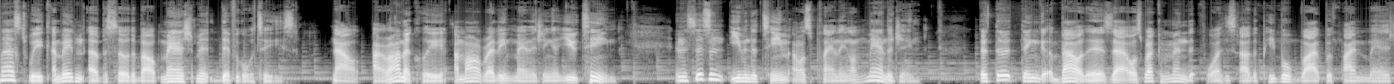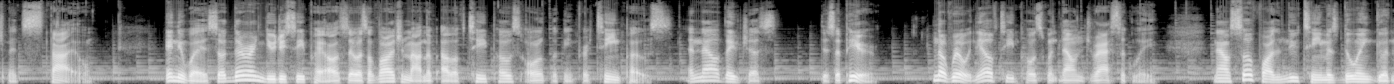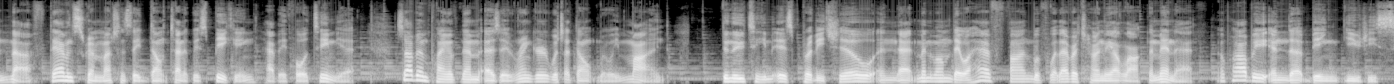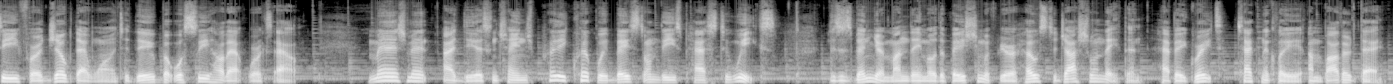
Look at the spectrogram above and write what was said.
Last week, I made an episode about management difficulties. Now, ironically, I'm already managing a U team, and this isn't even the team I was planning on managing. The third thing about it is that I was recommended for these other people vibe with my management style. Anyway, so during UGC playoffs, there was a large amount of LFT posts or looking for team posts, and now they've just disappeared. No, really, the LFT posts went down drastically. Now, so far, the new team is doing good enough. They haven't scrimmed much since they don't, technically speaking, have a full team yet. So I've been playing with them as a ringer, which I don't really mind. The new team is pretty chill, and at minimum, they will have fun with whatever turn they lock them in at. It'll probably end up being UGC for a joke that I wanted to do, but we'll see how that works out. Management ideas can change pretty quickly based on these past two weeks. This has been your Monday Motivation with your host, Joshua Nathan. Have a great, technically unbothered day.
